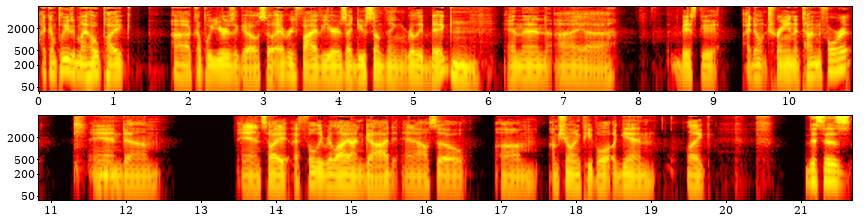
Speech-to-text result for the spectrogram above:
I completed my hope hike uh, a couple years ago. So every five years I do something really big, Mm. And then I uh, basically I don't train a ton for it, and um, and so I I fully rely on God, and I also um I'm showing people again like this is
